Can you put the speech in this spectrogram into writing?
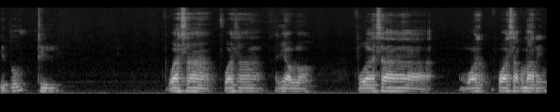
itu di puasa puasa ya Allah puasa puasa kemarin.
